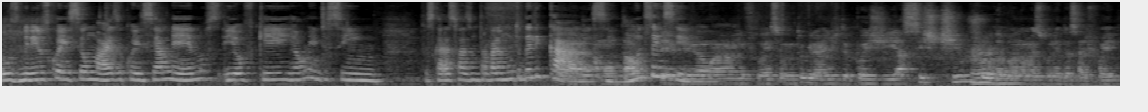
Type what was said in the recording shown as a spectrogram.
Os meninos conheciam mais, eu conhecia menos. E eu fiquei realmente assim. Os caras fazem um trabalho muito delicado, É, a assim, muito sensível. Teve uma influência muito grande depois de assistir o show Uhum. da banda mais bonita da cidade. Foi,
